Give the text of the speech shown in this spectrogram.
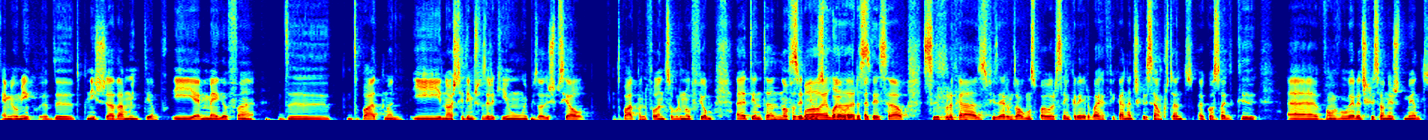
é meu amigo de, de Peniche já há muito tempo e é mega fã de, de Batman. E nós decidimos fazer aqui um episódio especial de Batman, falando sobre o novo filme, uh, tentando não fazer Spoilers. nenhum spoiler. Atenção, se por acaso fizermos algum spoiler sem querer, vai ficar na descrição. Portanto, aconselho que uh, vão ler a descrição neste momento,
